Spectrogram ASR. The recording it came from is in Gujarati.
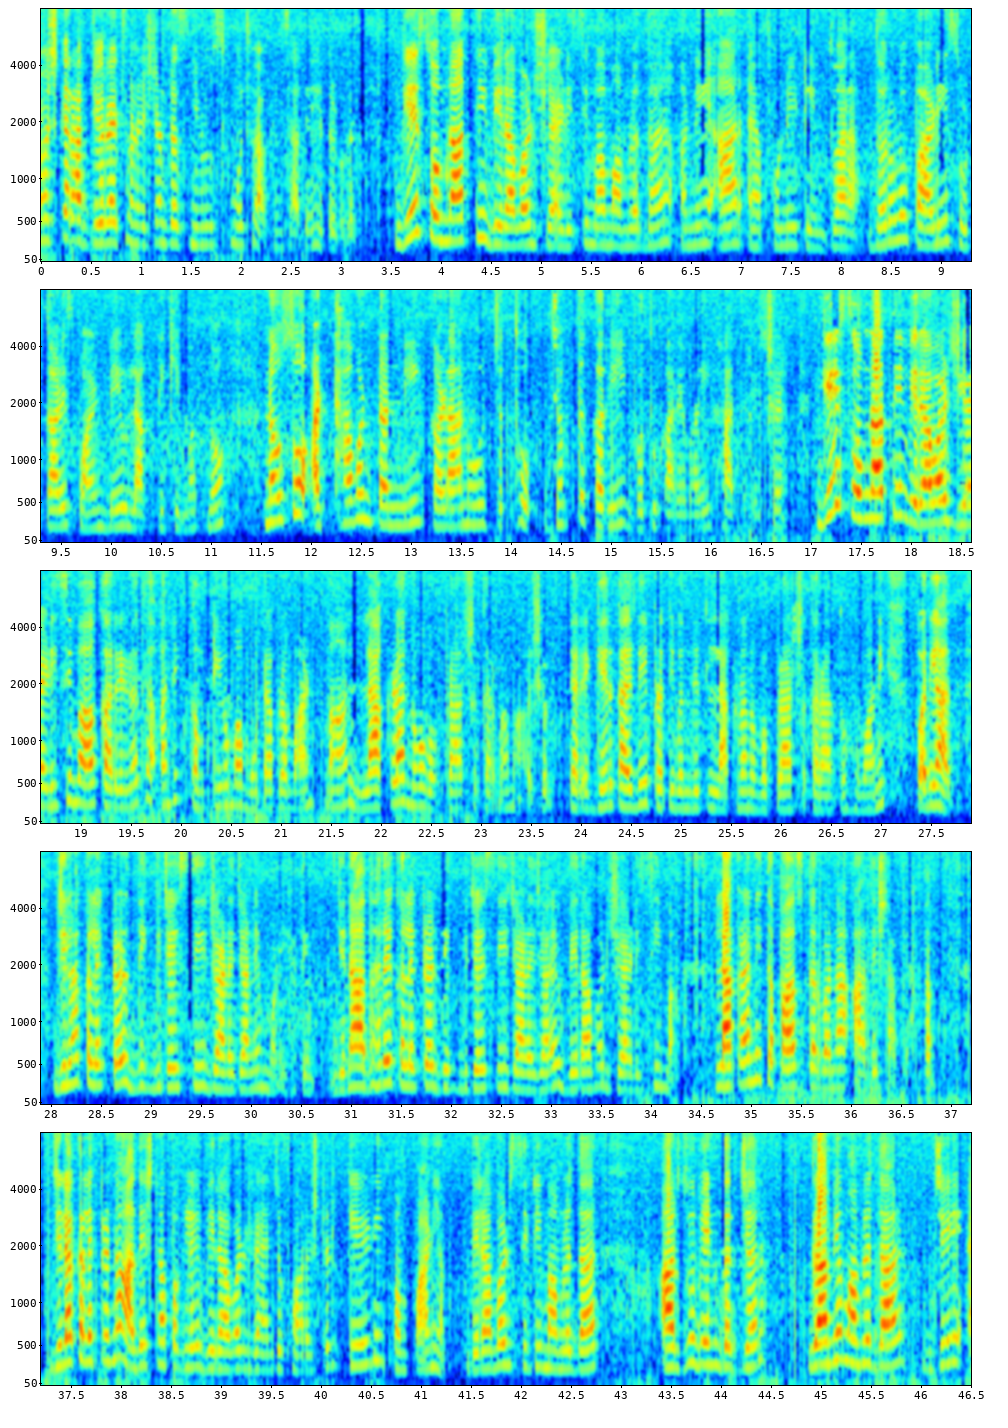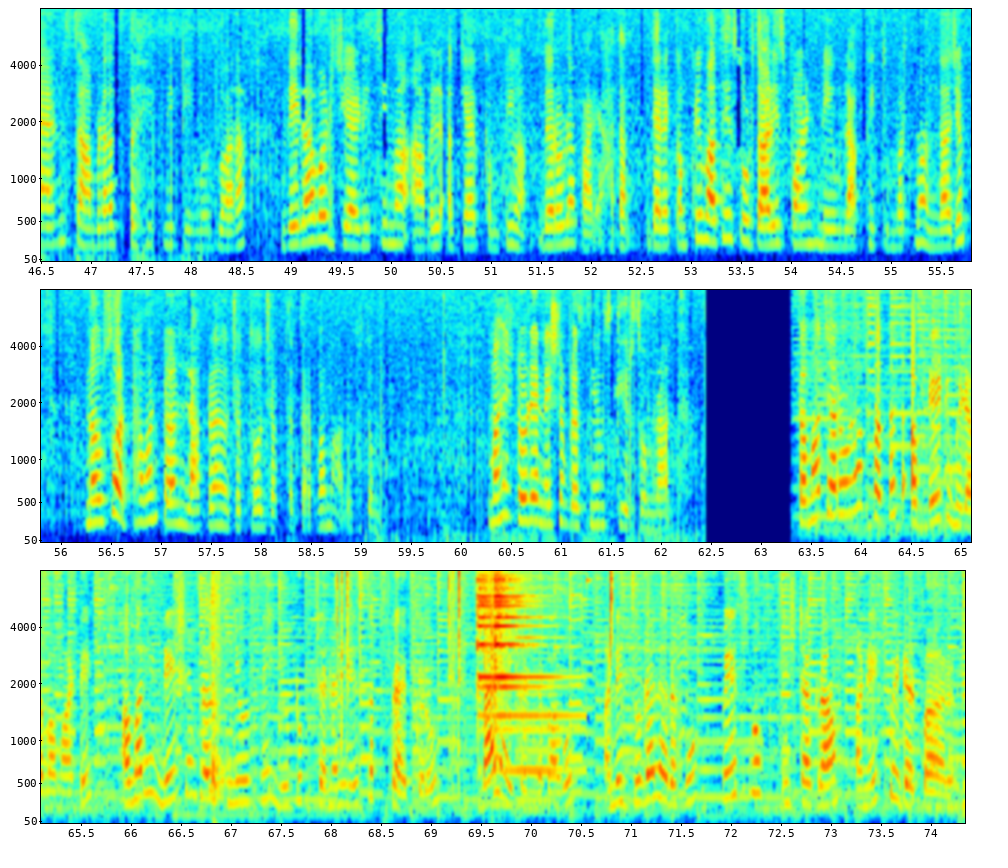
નમસ્કાર, આપ જોઈ રહ્યા છો નેશન પ્લસ ન્યૂઝ. હું છું આપની સાથે હેતલ ભગત. ગીર સોમનાથની વેરાવળ જીઆઈડીસીમાં મામલતદાર અને આરએફઓની ટીમ દ્વારા દરોડો પાડી સુડતાલીસ પોઈન્ટ નેવ લાખની કિંમતનો નવસો અઠ્ઠાવન ટનની કળાનો જથ્થો જપ્ત કરી વધુ કાર્યવાહી હાથ ધરી છે. ગીર સોમનાથની વેરાવળ જીઆઈડીસીમાં કાર્યરત અનેક કંપનીઓમાં મોટા પ્રમાણમાં લાકડાનો વપરાશ કરવામાં આવે છે. ત્યારે ગેરકાયદે પ્રતિબંધિત લાકડાનો વપરાશ કરાતો હોવાની ફરિયાદ જિલ્લા કલેક્ટર દિગ્વિજયસિંહ જાડેજાને મળી હતી. જેના આધારે કલેક્ટર દિગ્વિજયસિંહ જાડેજાએ વેરાવળ જીઆઈડીસીમાં લાકડાની તપાસ કરવાના આદેશ આપ્યા હતા. જિલ્લા કલેક્ટરના આદેશના પગલે Veraval range forester KD Pampaniya, Veraval city મામલતદાર આરઝુબેન ગજ્જર ગ્રામ્ય મામલતદાર જે એન્ડ સાંભળા સહિતની ટીમો દ્વારા વેરાવળ જીઆઈડીસીમાં આવેલ અગિયાર કંપનીમાં દરોડા પાડ્યા હતા. ત્યારે કંપનીમાંથી સુડતાલીસ પોઈન્ટ નેવું લાખની કિંમતનો અંદાજે નવસો અઠ્ઠાવન ટન લાકડાનો જથ્થો જપ્ત કરવામાં આવ્યો હતો. Mahesh Todiya national plus news, Gir Somnath. સમાચારોના સતત અપડેટ મેળવવા માટે અમારી નેશન પ્લસ ન્યૂઝની યુટ્યુબ ચેનલને સબસ્ક્રાઇબ કરો, બેલ આઇકન દબાવો અને જોડાયેલા રહો ફેસબુક, ઇન્સ્ટાગ્રામ અને ટ્વિટર પર.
